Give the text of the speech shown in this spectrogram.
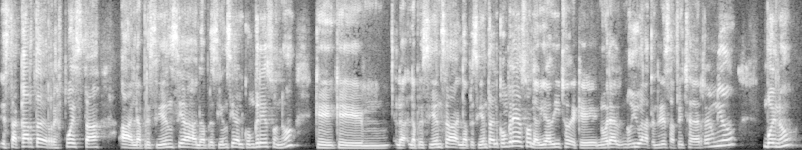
esta carta de respuesta a la presidencia, a la presidencia del Congreso, ¿no? Que, mm, la, la, presidencia, la presidenta del Congreso le había dicho de que no, era, no iban a tener esa fecha de reunión. Bueno,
